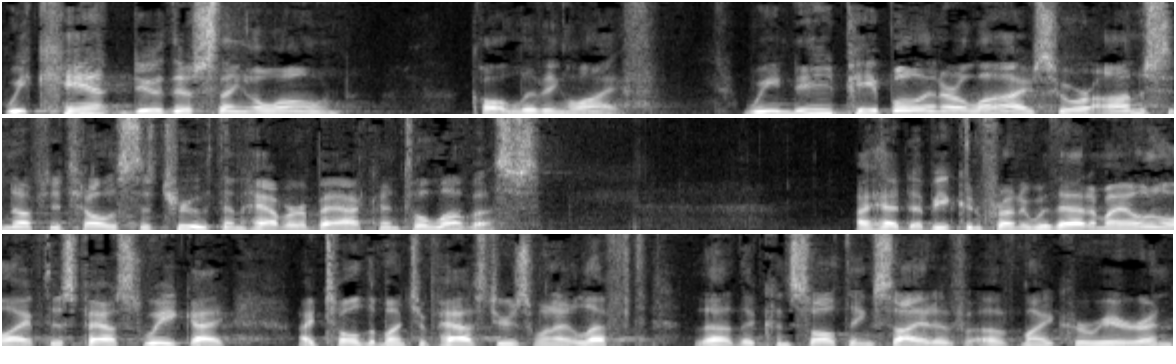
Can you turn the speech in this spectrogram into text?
We can't do this thing alone called living life. We need people in our lives who are honest enough to tell us the truth and have our back and to love us. I had to be confronted with that in my own life this past week. I, I told a bunch of pastors when I left the, the consulting side of, of my career, and,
